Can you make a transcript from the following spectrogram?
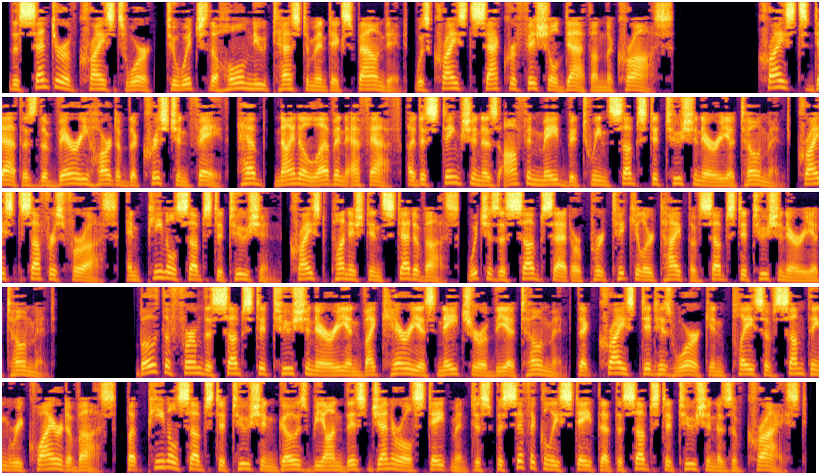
The center of Christ's work, to which the whole New Testament expounded, was Christ's sacrificial death on the cross. Christ's death is the very heart of the Christian faith. Heb 911 ff. A distinction is often made between substitutionary atonement, Christ suffers for us, and penal substitution, Christ punished instead of us, which is a subset or particular type of substitutionary atonement. Both affirm the substitutionary and vicarious nature of the atonement that Christ did his work in place of something required of us, but penal substitution goes beyond this general statement to specifically state that the substitution is of Christ's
